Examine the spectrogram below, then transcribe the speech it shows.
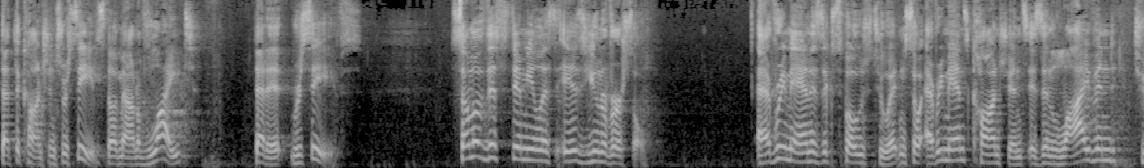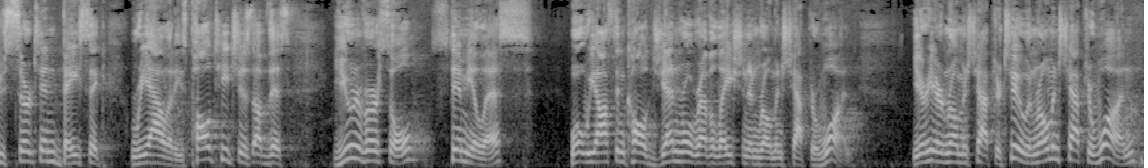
that the conscience receives, the amount of light that it receives. Some of this stimulus is universal. Every man is exposed to it, and so every man's conscience is enlivened to certain basic realities. Paul teaches of this universal stimulus, what we often call general revelation in Romans chapter 1. You're here in Romans chapter 2. In Romans chapter 1,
